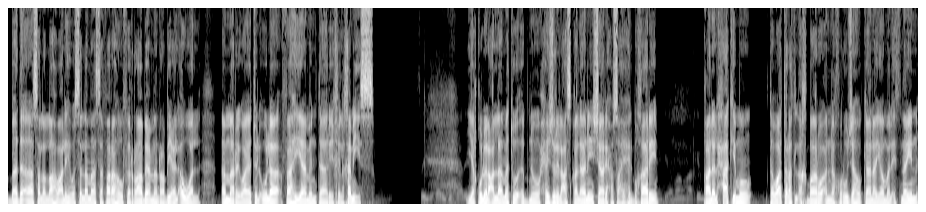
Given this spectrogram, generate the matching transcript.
بدأ صلى الله عليه وسلم سفره في الرابع من ربيع الأول أما الرواية الأولى فهي من تاريخ الخميس. يقول العلامة ابن حجر العسقلاني شارح صحيح البخاري قال الحاكم تواترت الأخبار أن خروجه كان يوم الاثنين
